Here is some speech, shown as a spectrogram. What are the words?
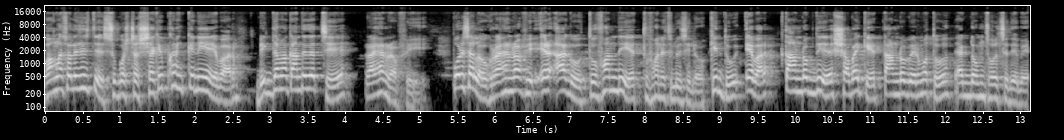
বাংলা চলচ্চিত্রে সুপারস্টার শাকিব খানকে নিয়ে এবার বিগ ধামা কাঁদতে যাচ্ছে রায়হান রাফি। পরিচালক রায়হান রাফি এর আগেও তুফান দিয়ে তুফানে তুলেছিল, কিন্তু এবার তাণ্ডব দিয়ে সবাইকে তাণ্ডবের মতো একদম ঝলসে দেবে।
